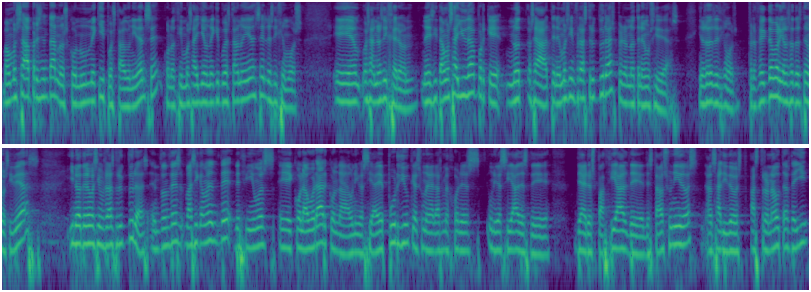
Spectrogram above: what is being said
vamos a presentarnos con un equipo estadounidense, conocimos allí a un equipo estadounidense y les dijimos, eh, o sea, nos dijeron, necesitamos ayuda porque no, o sea, tenemos infraestructuras pero no tenemos ideas. Y nosotros dijimos, perfecto porque nosotros tenemos ideas y no tenemos infraestructuras. Entonces, básicamente, decidimos eh, colaborar con la Universidad de Purdue, que es una de las mejores universidades de, aeroespacial de, Estados Unidos. Han salido astronautas de allí.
